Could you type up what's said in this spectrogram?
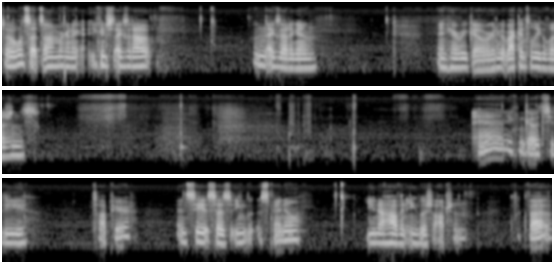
So once that's done, we're gonna you can just exit out and exit out again. And here we go. We're gonna go back into League of Legends. And you can go to the top here and see it says English Español. You now have an English option. Click that.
